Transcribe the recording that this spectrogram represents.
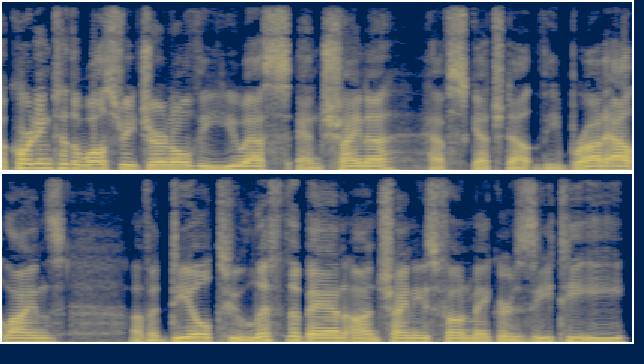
According to the Wall Street Journal, the U.S. and China have sketched out the broad outlines of a deal to lift the ban on Chinese phone maker ZTE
